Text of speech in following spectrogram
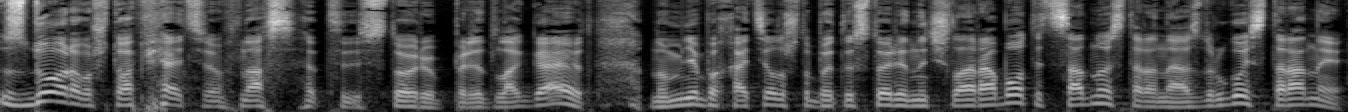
Здорово, что опять у нас эту историю предлагают, но мне бы хотелось, чтобы эта история начала работать с одной стороны, а с другой стороны.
